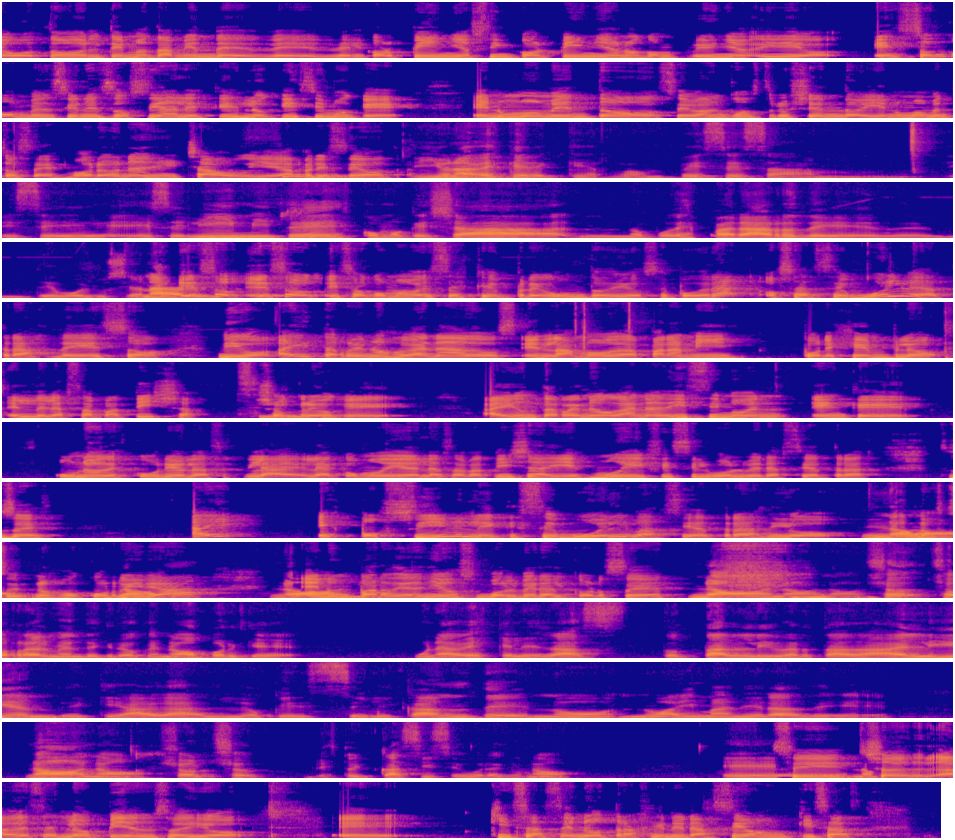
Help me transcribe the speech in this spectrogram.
o, todo el tema también de, del corpiño, sin corpiño, no corpiño, y digo, es, son convenciones sociales, que es loquísimo que en un momento se van construyendo y en un momento se desmoronan y chau, y aparece otra. Y una vez que, que rompes esa, ese, ese límite, es como que ya no podés parar de, evolucionar. Eso, eso, eso como a veces que pregunto, digo, ¿se podrá, o sea, se vuelve atrás de eso? Digo, hay terrenos ganados en la moda para mí. Por ejemplo, el de la zapatilla. Yo creo que hay un terreno ganadísimo en, en que uno descubrió la, la, comodidad de la zapatilla y es muy difícil volver hacia atrás. Entonces, hay, ¿es posible que se vuelva hacia atrás? Digo, no, nos, ocurrirá en un par de años volver al corset? No, no, no. Yo, yo realmente creo que no, porque una vez que le das total libertad a alguien de que haga lo que se le cante, no, no hay manera de... No, no, yo, yo estoy casi segura que no. Eh, sí, yo a veces lo pienso, digo, eh, quizás en otra generación, quizás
